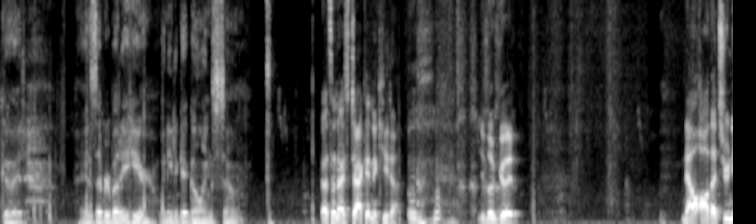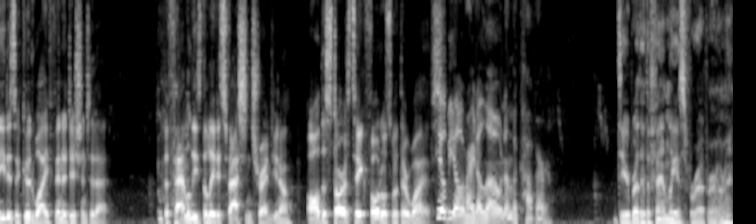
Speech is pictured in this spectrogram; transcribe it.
Good. Is everybody here? We need to get going soon. That's a nice jacket, Nikita. Mm-hmm. You look good. Now all that you need is a good wife in addition to that. The family's the latest fashion trend, you know? All the stars take photos with their wives. He'll be all right alone on the cover. Dear brother, the family is forever, all right?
